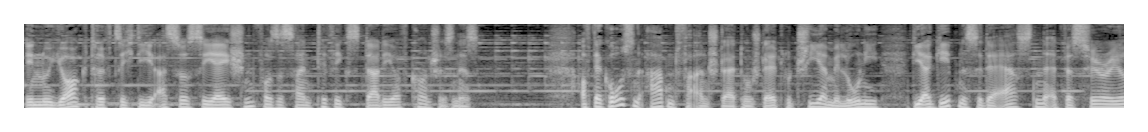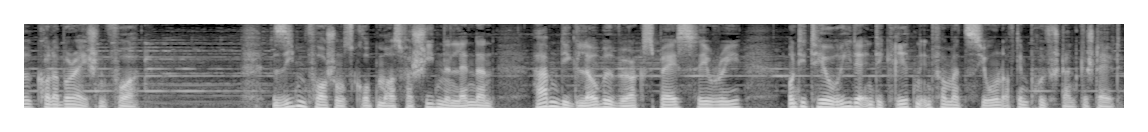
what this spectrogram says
In New York trifft sich die Association for the Scientific Study of Consciousness. Auf der großen Abendveranstaltung stellt Lucia Meloni die Ergebnisse der ersten Adversarial Collaboration vor. Sieben Forschungsgruppen aus verschiedenen Ländern haben die Global Workspace Theory und die Theorie der integrierten Information auf den Prüfstand gestellt.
